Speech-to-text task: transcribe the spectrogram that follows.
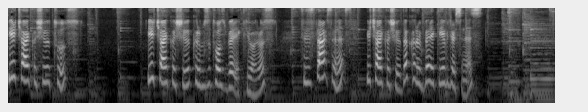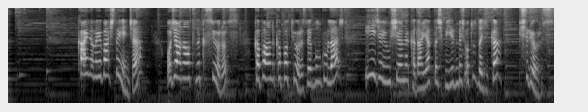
Bir çay kaşığı tuz, bir çay kaşığı kırmızı toz biber ekliyoruz. Siz isterseniz bir çay kaşığı da karabiber ekleyebilirsiniz. Kaynamaya başlayınca ocağın altını kısıyoruz. Kapağını kapatıyoruz ve bulgurlar iyice yumuşayana kadar yaklaşık bir 25-30 dakika pişiriyoruz.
